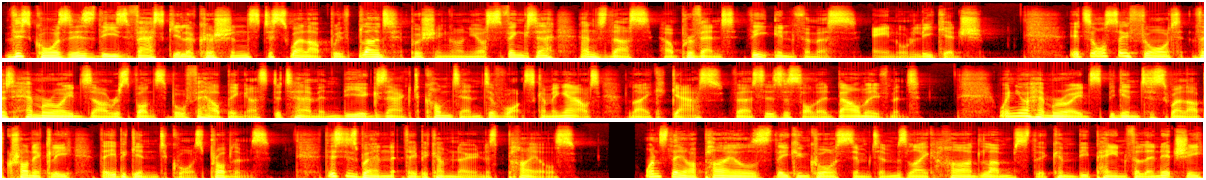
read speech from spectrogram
This causes these vascular cushions to swell up with blood, pushing on your sphincter, and thus help prevent the infamous anal leakage. It's also thought that hemorrhoids are responsible for helping us determine the exact content of what's coming out, like gas versus a solid bowel movement. When your hemorrhoids begin to swell up chronically, they begin to cause problems. This is when they become known as piles. Once they are piles, they can cause symptoms like hard lumps that can be painful and itchy,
